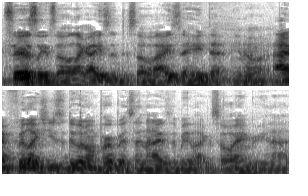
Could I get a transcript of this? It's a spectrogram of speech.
Seriously, so like I used to, so I used to hate that. You know, I feel like she used to do it on purpose, and I used to be like so angry, and I,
